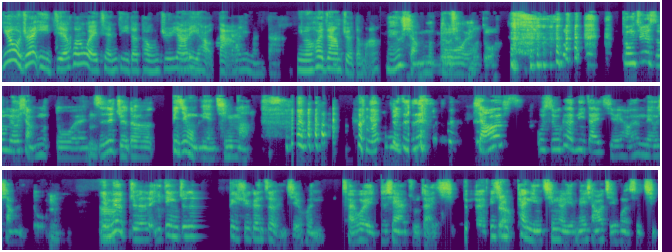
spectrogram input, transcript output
因为我觉得以结婚为前提的同居压力好大，压力蛮大。你们会这样觉得吗？没有想那么多、欸，哎，那么多。同居的时候没有想那么多、欸，哎、嗯，只是觉得，毕竟我们年轻嘛，怎么就只是 想要无时无刻腻在一起，好像没有想很多，嗯，也没有觉得一定就是必须跟这人结婚才会就是现在住在一起，对不对？毕竟太年轻了，也没想要结婚的事情。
